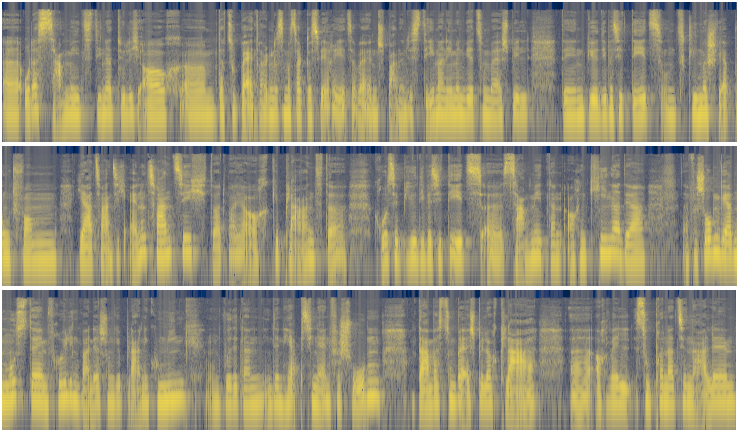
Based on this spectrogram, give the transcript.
äh, oder Summits, die natürlich auch ähm, dazu beitragen, dass man sagt, das wäre jetzt aber ein spannendes Thema. Nehmen wir zum Beispiel den Biodiversitäts- und Klimaschwerpunkt vom Jahr 2021. Dort war ja auch geplant der große Biodiversitäts-Summit dann auch in China, der äh, verschoben werden musste. Im Frühling war der schon geplant in Kuming und wurde dann in den Herbst hinein verschoben. Und da war es zum Beispiel auch klar, äh, auch weil supranationale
